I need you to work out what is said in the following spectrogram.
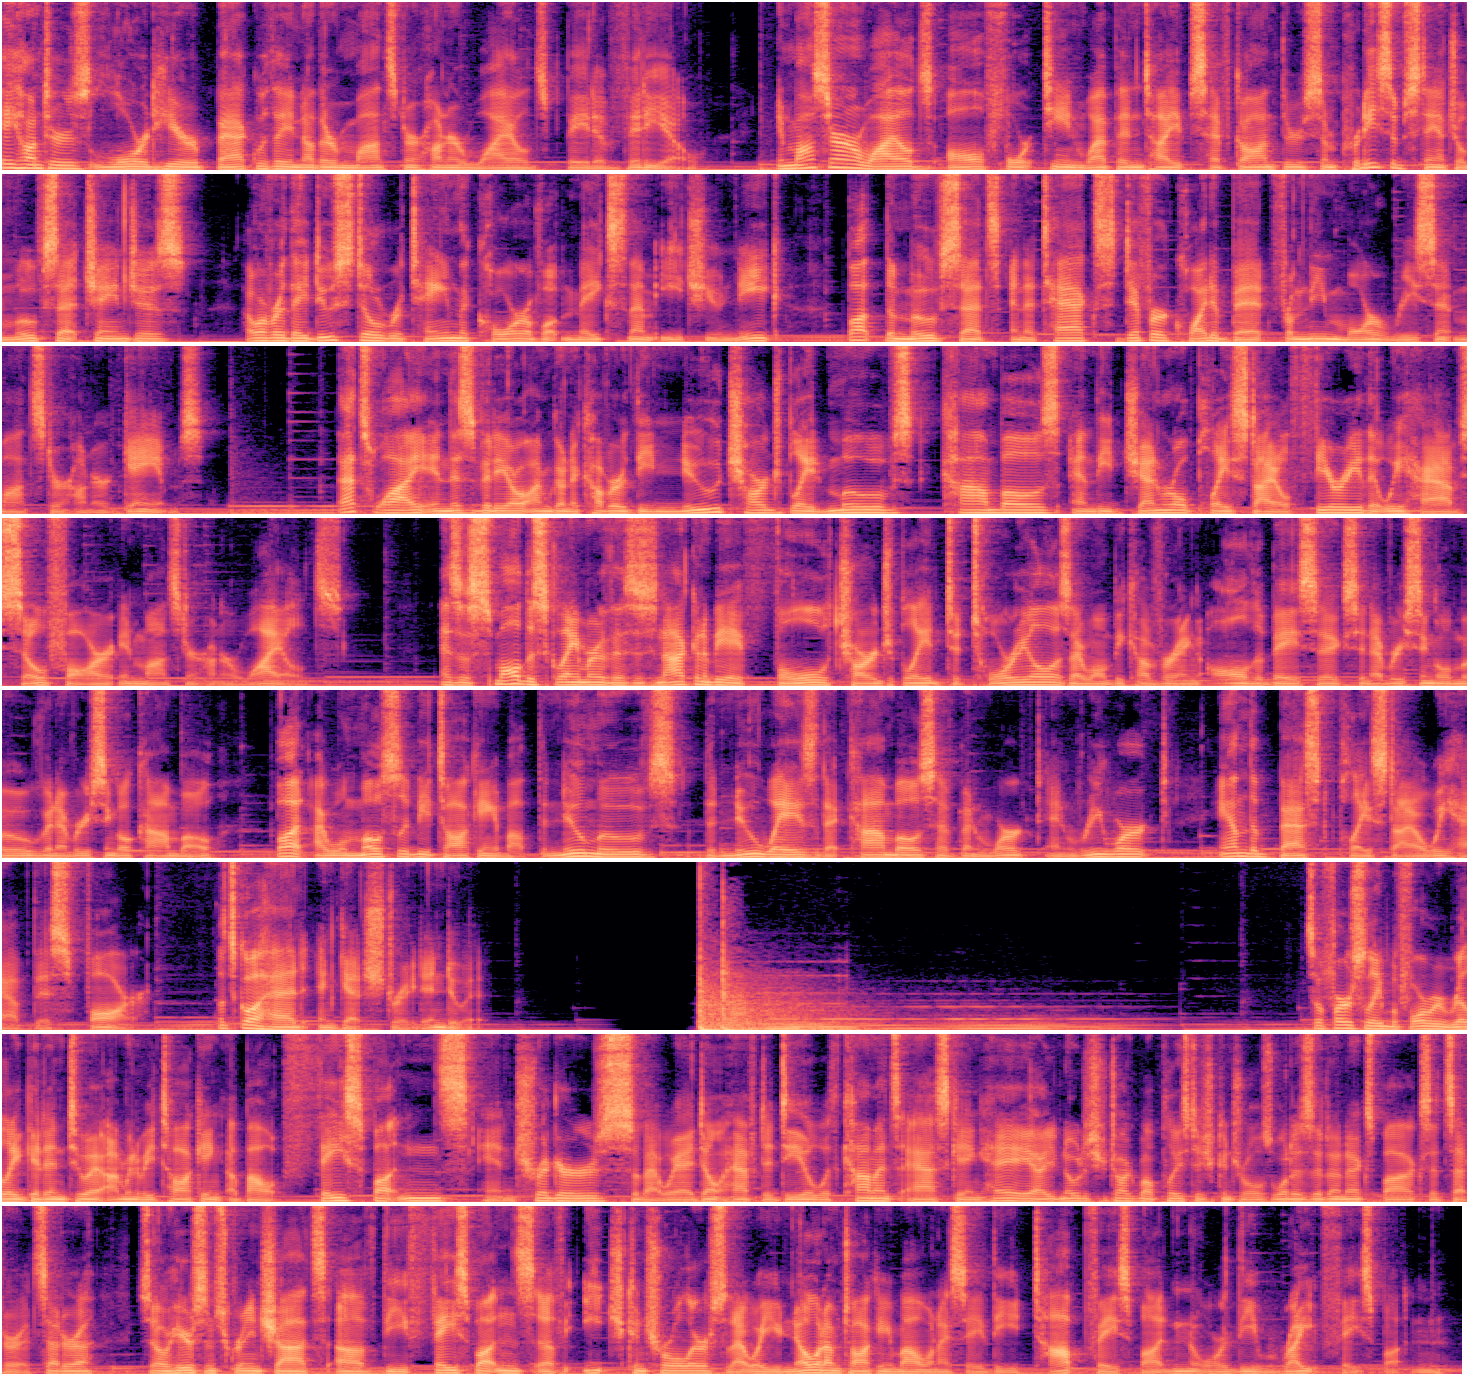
Hey Hunters, Lord here, back with another Monster Hunter Wilds beta video. In Monster Hunter Wilds, all 14 weapon types have gone through some pretty substantial moveset changes. However, they do still retain the core of what makes them each unique, but the movesets and attacks differ quite a bit from the more recent Monster Hunter games. That's why in this video I'm going to cover the new Charge Blade moves, combos, and the general playstyle theory that we have so far in Monster Hunter Wilds. As a small disclaimer, this is not going to be a full Charge Blade tutorial as I won't be covering all the basics and every single move and every single combo, but I will mostly be talking about the new moves, the new ways that combos have been worked and reworked, and the best playstyle we have this far. Let's go ahead and get straight into it. So firstly, before we really get into it, I'm going to be talking about face buttons and triggers, so that way I don't have to deal with comments asking, hey, I noticed you're talking about PlayStation controls, what is it on Xbox, etc, etc. So here's some screenshots of the face buttons of each controller, so that way you know what I'm talking about when I say the top face button or the right face button.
